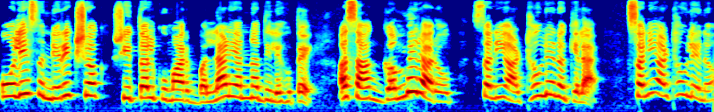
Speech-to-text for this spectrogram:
पोलीस निरीक्षक शीतल कुमार बल्लाळ यांना दिले होते. असा गंभीर आरोप सनी आठवलेनं केलाय. सनी आठवलेनं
